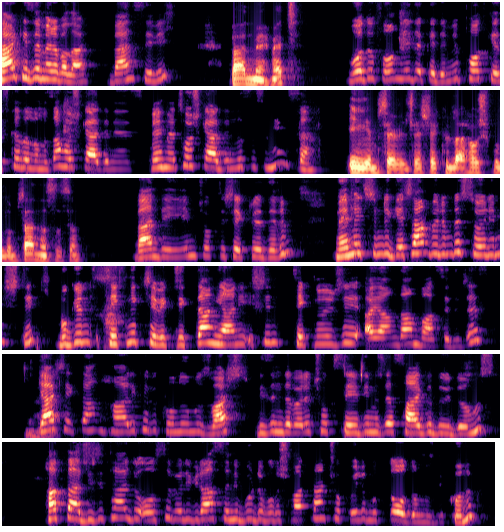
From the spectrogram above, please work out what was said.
Herkese merhabalar. Ben Sevil. Ben Mehmet. Vodafone Led Akademi podcast kanalımıza hoş geldiniz. Mehmet hoş geldin. Nasılsın? İyi misin? İyiyim Sevil. Teşekkürler. Hoş buldum. Sen nasılsın? Ben de iyiyim. Çok teşekkür ederim. Mehmet şimdi geçen bölümde söylemiştik. Bugün teknik çeviklikten yani işin teknoloji ayağından bahsedeceğiz. Gerçekten harika bir konuğumuz var. Bizim de böyle çok sevdiğimiz ve saygı duyduğumuz. Hatta dijital de olsa böyle biraz hani burada buluşmaktan çok böyle mutlu olduğumuz bir konuk.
